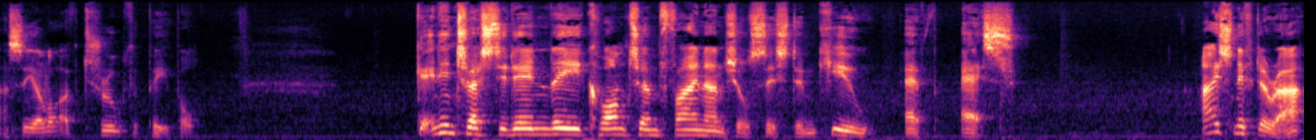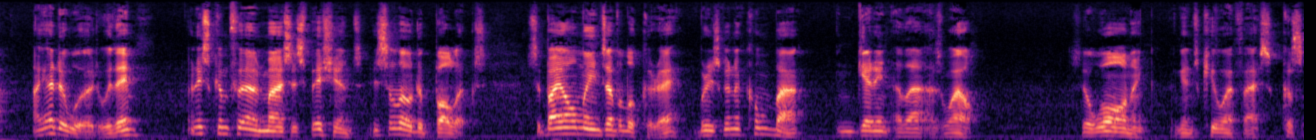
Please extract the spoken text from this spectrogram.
I see a lot of truth of people getting interested in the quantum financial system, QFS. I sniffed a rat, I had a word with him, and it's confirmed my suspicions. It's a load of bollocks. So by all means have a look at it, but he's going to come back and get into that as well. So warning against QFS, because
